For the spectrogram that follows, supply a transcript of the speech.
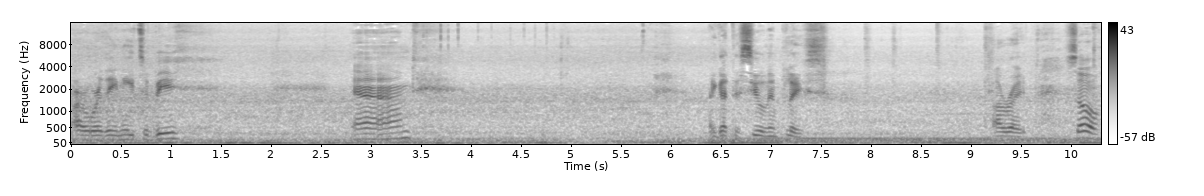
are where they need to be. And I got the seal in place. All right, so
